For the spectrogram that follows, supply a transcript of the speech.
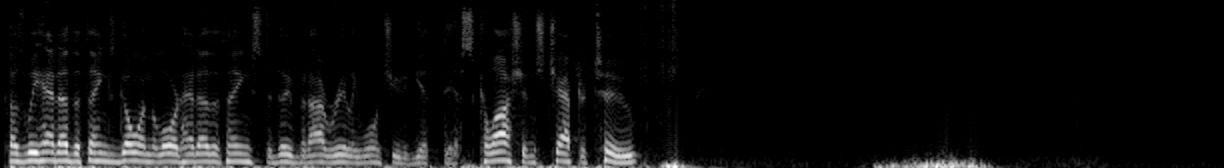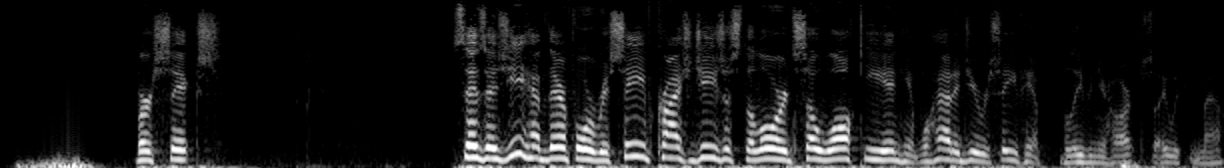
Because we had other things going, the Lord had other things to do, but I really want you to get this. Colossians chapter 2. Verse 6 says, As ye have therefore received Christ Jesus the Lord, so walk ye in him. Well, how did you receive him? Believe in your heart, say with your mouth.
